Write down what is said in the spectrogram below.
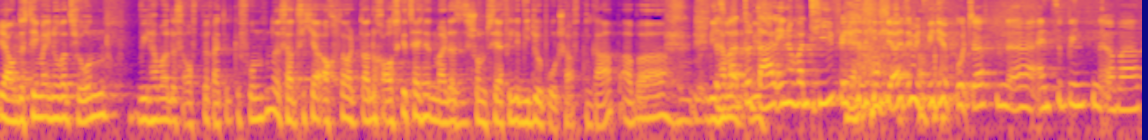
Ja, und das Thema Innovation, wie haben wir das aufbereitet gefunden? Es hat sich ja auch dadurch ausgezeichnet, mal, dass es schon sehr viele Videobotschaften gab, aber wie das haben war wir, total innovativ, ja. die Leute mit Videobotschaften äh, einzubinden, aber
